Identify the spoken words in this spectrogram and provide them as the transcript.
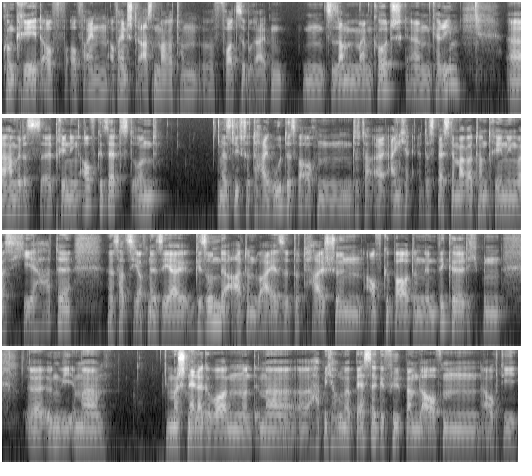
konkret auf, auf, einen, auf einen Straßenmarathon vorzubereiten. Hm, zusammen mit meinem Coach ähm, Karim haben wir das Training aufgesetzt und das lief total gut. Das war auch ein total, eigentlich das beste Marathontraining, was ich je hatte. Das hat sich auf eine sehr gesunde Art und Weise total schön aufgebaut und entwickelt. Ich bin äh, irgendwie immer immer schneller geworden und immer äh, habe mich auch immer besser gefühlt beim Laufen. Auch die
